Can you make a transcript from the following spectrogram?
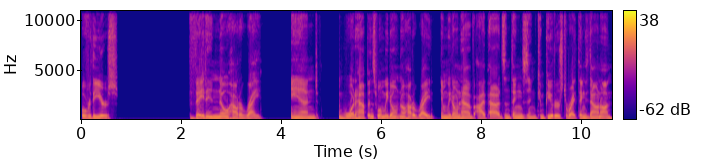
over the years, they didn't know how to write. And what happens when we don't know how to write and we don't have iPads and things and computers to write things down on?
